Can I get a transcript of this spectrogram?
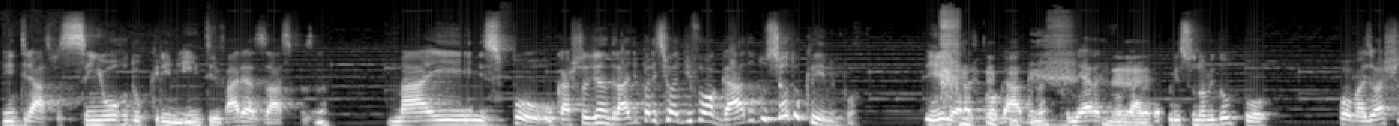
entre aspas, senhor do crime, entre várias aspas, né? Mas, pô, o Castor de Andrade parecia o advogado do senhor do crime, pô. Ele era advogado, né? Ele era advogado, É. é por isso o nome doutor. Pô, mas eu acho,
